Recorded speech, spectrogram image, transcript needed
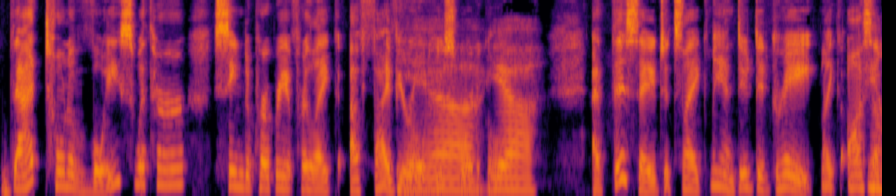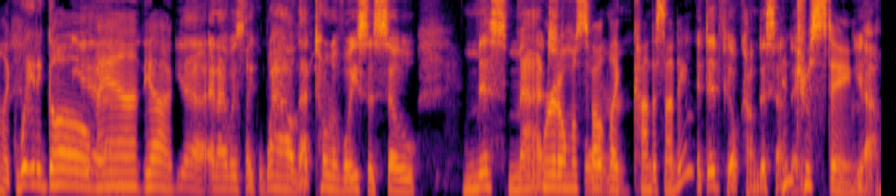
That tone of voice with her seemed appropriate for like a five year old who scored a goal. Yeah. At this age, it's like, man, dude did great. Like, awesome. Yeah. Like, way to go, Yeah. man. Yeah. Yeah, and I was like, wow, that tone of voice is so mismatched. Where it almost felt like condescending. it did feel condescending. Interesting. Yeah.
